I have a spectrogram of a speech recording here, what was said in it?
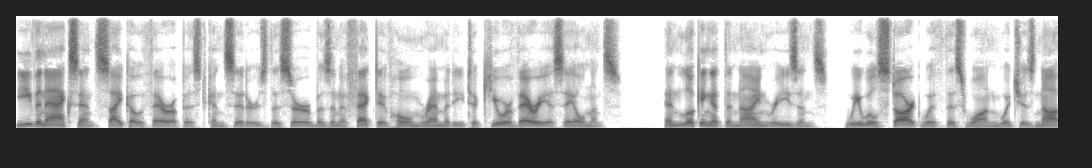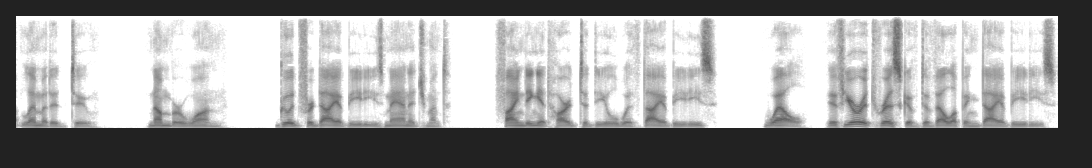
Even Accent psychotherapist considers this herb as an effective home remedy to cure various ailments. And looking at the 9 reasons, we will start with this one which is not limited to. Number 1. Good for diabetes management. Finding it hard to deal with diabetes? Well, if you're at risk of developing diabetes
